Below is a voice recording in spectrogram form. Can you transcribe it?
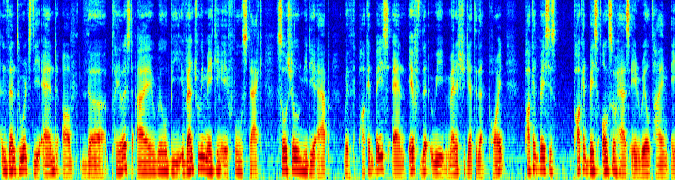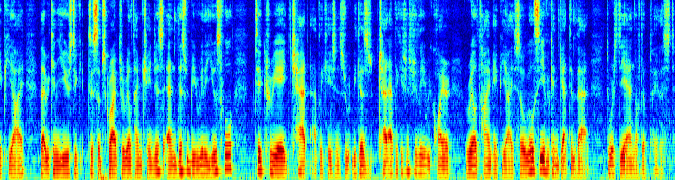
And then towards the end of the playlist, I will be eventually making a full stack social media app with Pocket Base. And if the, we manage to get to that point, Pocket Base is Pocket Base also has a real-time API that we can use to, to subscribe to real-time changes. And this would be really useful to create chat applications because chat applications really require real-time API. So we'll see if we can get to that towards the end of the playlist.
